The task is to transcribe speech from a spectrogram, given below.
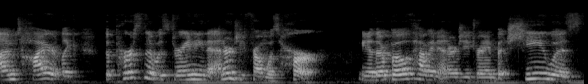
I'm tired. Like the person that was draining the energy from was her. You know, they're both having energy drain, but she was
